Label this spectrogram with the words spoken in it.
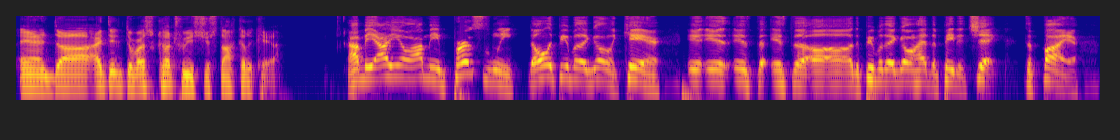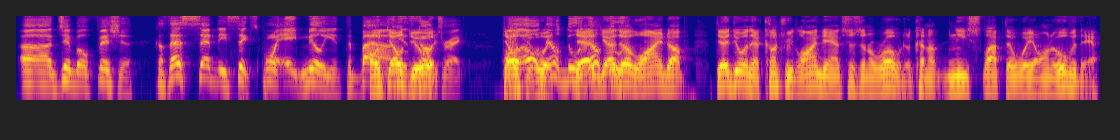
and uh, I think the rest of the country is just not going to care. I mean, I you know, I mean, personally, the only people that are gonna care is, is, is the is the uh, uh the people that are gonna have to pay the check to fire uh Jimbo Fisher because that's seventy six point eight million to buy Oh, they'll his do it. They'll oh, do oh, it. they'll do it. They're, They'll yeah, do they're it. lined up. They're doing their country line dances in a row to kind of knee slap their way on over there.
